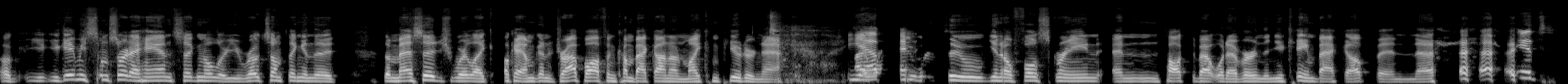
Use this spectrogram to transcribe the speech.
oh, you, you gave me some sort of hand signal or you wrote something in the, the message where like, okay, I'm going to drop off and come back on on my computer now. Yep. and went to you know full screen and talked about whatever, and then you came back up, and uh, it's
